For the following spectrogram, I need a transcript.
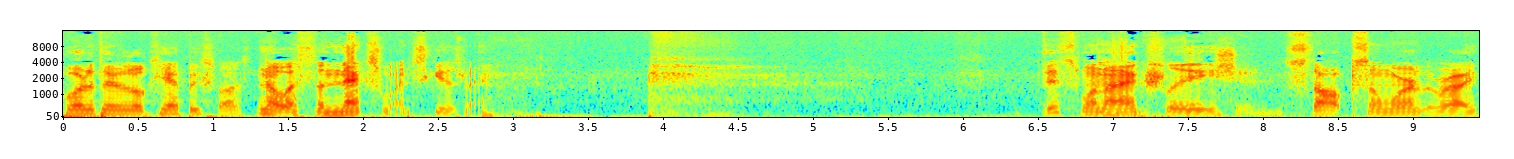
one of their little camping spots. No, that's the next one. Excuse me. This one I actually stopped somewhere that I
